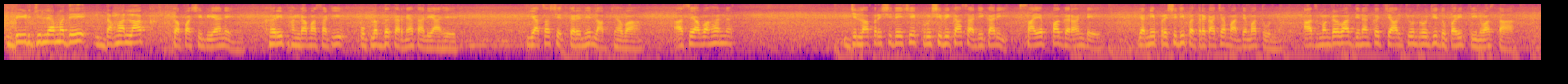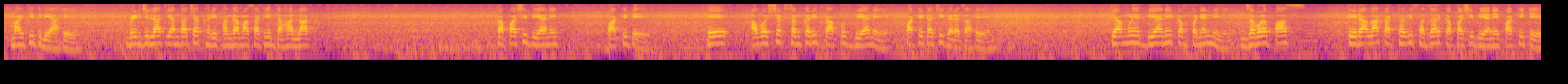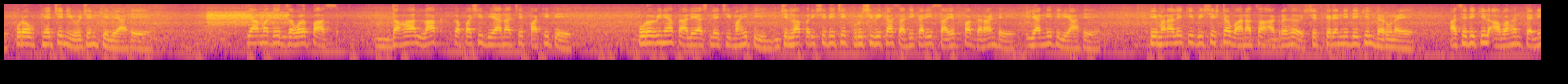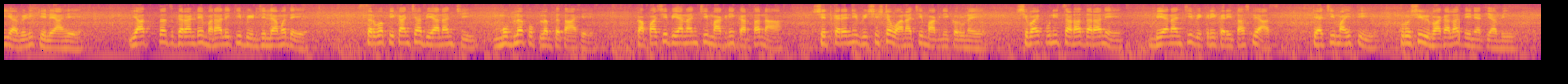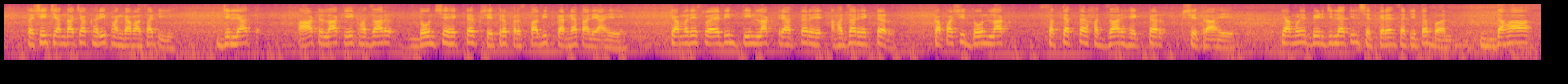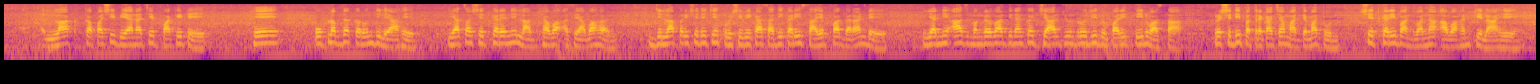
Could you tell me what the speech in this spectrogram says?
बीड जिल्ह्यामध्ये दहा लाख कपाशी बियाणे खरीप हंगामासाठी उपलब्ध करण्यात आले आहेत. याचा शेतकऱ्यांनी लाभ घ्यावा. असे आवाहन जिल्हा परिषदेचे कृषी विकास अधिकारी सायप्पा गरांडे यांनी प्रसिद्धी पत्रकाच्या माध्यमातून आज मंगळवार दिनांक चार जून रोजी दुपारी तीन वाजता माहिती दिली आहे. बीड जिल्ह्यात यंदाच्या खरीप हंगामासाठी दहा लाख कपाशी बियाणे पाकिटे हे आवश्यक संकरित कापूस बियाणे पाकिटाची गरज आहे. त्यामुळे बियाणे कंपन्यांनी जवळपास तेरा लाख अठ्ठावीस हजार कपाशी बियाणे पाकिटे पुरवठ्याचे नियोजन केले आहे. त्यामध्ये जवळपास दहा लाख कपाशी बियाणाचे पाकिटे पुरविण्यात आले असल्याची माहिती जिल्हा परिषदेचे कृषी विकास अधिकारी सायप्पा गरांडे यांनी दिली आहे. ते म्हणाले की विशिष्ट वाहनाचा आग्रह शेतकऱ्यांनी देखील धरू नये. असे देखील आवाहन त्यांनी यावेळी केले आहे. यातच गरांडे म्हणाले की बीड जिल्ह्यामध्ये सर्व पिकांच्या बियाणांची मुबलक उपलब्धता आहे. कपाशी बियाणांची मागणी करताना शेतकऱ्यांनी विशिष्ट वाहनाची मागणी करू नये. शिवाय कुणी चढा दराने बियाणांची विक्री करीत असल्यास त्याची माहिती कृषी विभागाला देण्यात यावी. तसेच यंदाच्या खरीप हंगामासाठी जिल्ह्यात आठ लाख एक हजार दोनशे हेक्टर क्षेत्र प्रस्तावित करण्यात आले आहे. त्यामध्ये सोयाबीन तीन लाख त्र्याहत्तर हे हजार हेक्टर कपाशी दोन लाख सत्याहत्तर हजार हेक्टर क्षेत्र आहे. त्यामुळे बीड जिल्ह्यातील शेतकऱ्यांसाठी तब्बल दहा लाख कपाशी बियाणाचे पाकिटे हे उपलब्ध करून दिले आहेत. याचा शेतकऱ्यांनी लाभ घ्यावा असे आवाहन जिल्हा परिषदेचे कृषी विकास अधिकारी सायप्पा गरांडे यांनी आज मंगळवार दिनांक चार जून रोजी दुपारी तीन वाजता प्रसिद्धी पत्रकाच्या माध्यमातून शेतकरी बांधवांना आवाहन केलं आहे.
